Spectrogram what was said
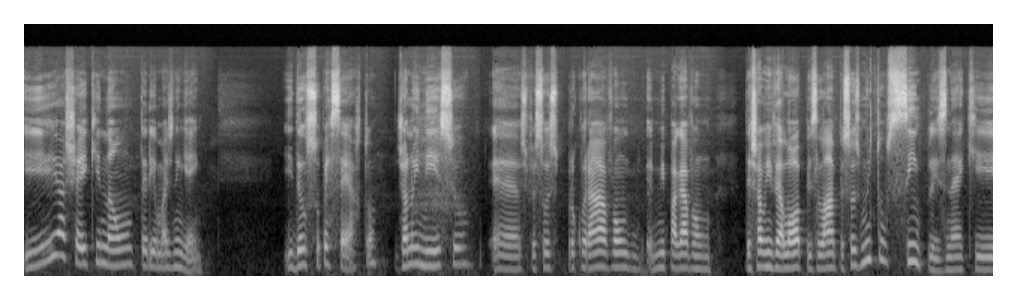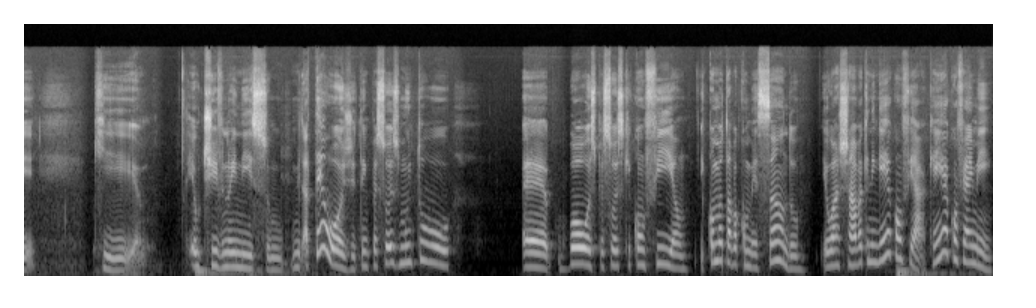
e achei que não teria mais ninguém. E deu super certo. Já no início, eh, as pessoas procuravam, eh, me pagavam, deixavam envelopes lá, pessoas muito simples, né, que que eu tive no início. Até hoje, tem pessoas muito é, boas, pessoas que confiam. E como eu estava começando, eu achava que ninguém ia confiar. Quem ia confiar em mim?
